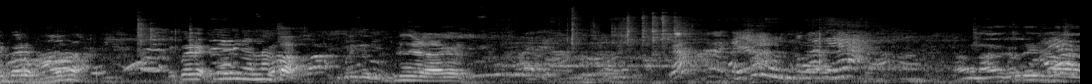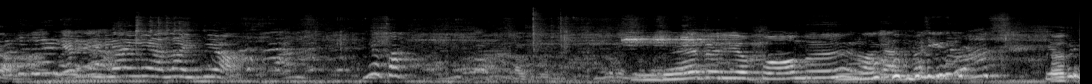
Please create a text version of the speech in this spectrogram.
இப்போ எடு இப்போ எடு இப்படி இருந்து இப்படி இருந்து எடு, அழகா எடு நாங்கள் நாங்கள் கருது எடுக்கிறீங்களா இல்லையா? எல்லாம் இப்பயும் இதே பெரிய பாம்பு எப்படி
